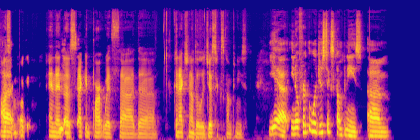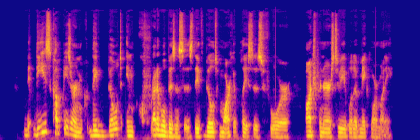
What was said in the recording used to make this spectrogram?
Awesome. Uh, okay. And then yeah. the second part with uh, the connection of the logistics companies. Yeah, you know, for the logistics companies, um, th- these companies are they've built incredible businesses. They've built marketplaces for entrepreneurs to be able to make more money.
